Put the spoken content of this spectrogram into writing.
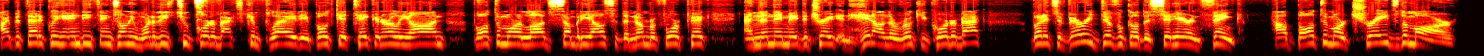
Hypothetically, Indy thinks only one of these two quarterbacks can play. They both get taken early on. Baltimore loves somebody else at the number four pick, and then they made the trade and hit on the rookie quarterback. But it's very difficult to sit here and think how Baltimore trades Lamar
